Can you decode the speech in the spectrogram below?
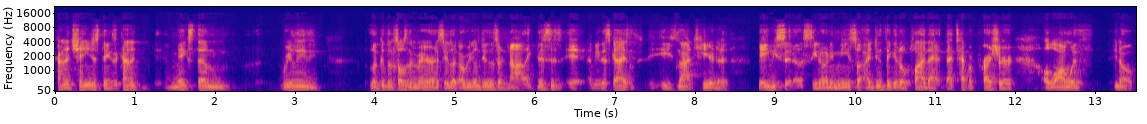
kind of changes things. It kind of makes them really look at themselves in the mirror and say, look, are we gonna do this or not? Like this is it. I mean, this guy's he's not here to babysit us. You know what I mean? So I do think it'll apply that that type of pressure along with, you know,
